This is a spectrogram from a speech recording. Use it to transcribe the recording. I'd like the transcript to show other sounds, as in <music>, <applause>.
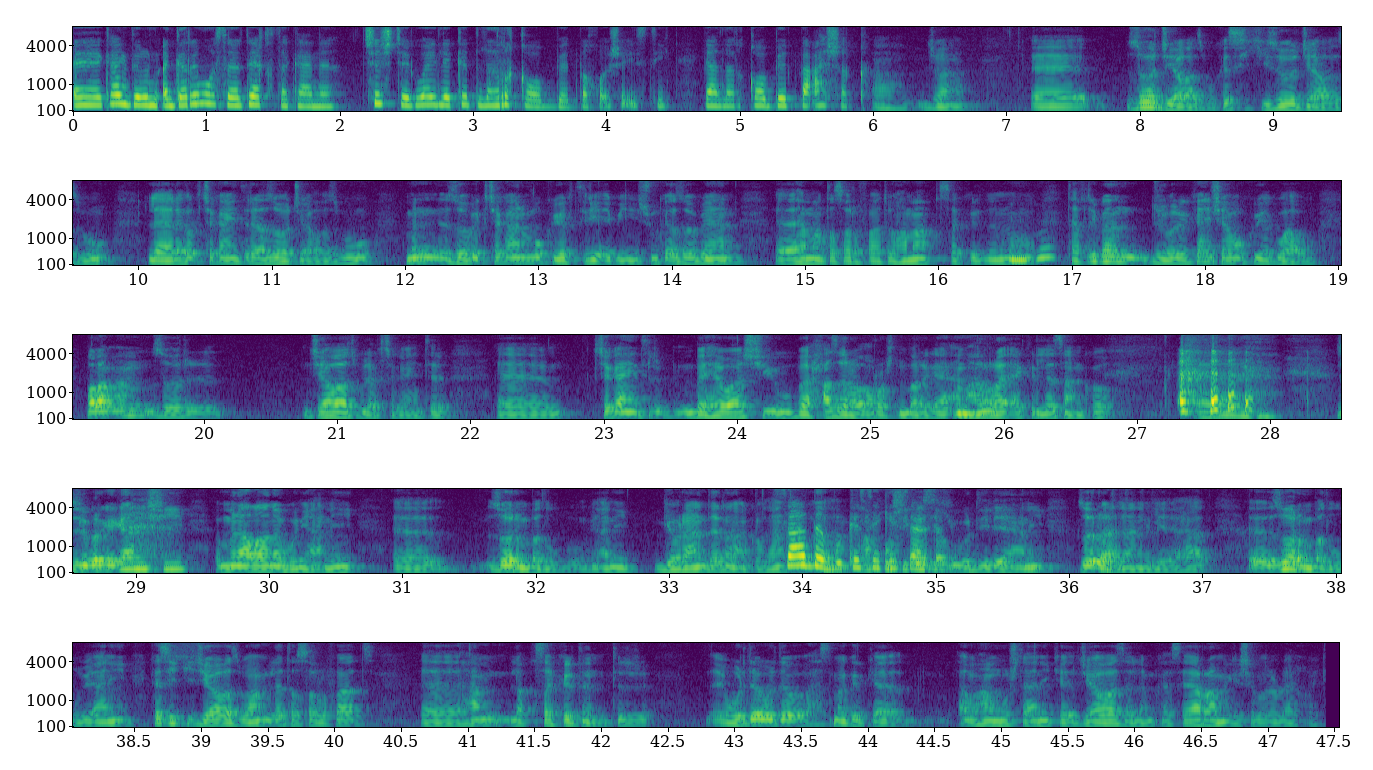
کاک دەرون ئەگەڕێمەوە سەرەتای قسەکانە چ شتێک وای لەکرد لە ڕقەوە بێت بە خۆشەویستی یان لە ڕقەوە بێت بە عاشق جوانە زۆر جیاواز بوو کەسێکی زۆر جیاواز بوو لە لەگەڵ کچەکانی تررا زۆر جیاواز بوو من زۆبێک کچەکان وەکو یەکتری ئەبینی چونکە زۆبیان هەمان تەسەرفات و هەمان قسەکردن و تقریبان جوبەرەکانی شەمە وەکو یەک بوو بەڵام ئەم زۆر جیاواز بوو لە کچەکانی تر. کچەکانی تر بە هێواشی و بە حەزەرەوە ئەڕۆشتن بەرگای ئەم هەڕای ئەکرد لە زانکۆ <laughs> جلبەرگەکانیشی مناڵانە بوون ینی زۆرم بەدڵ بوو. ینی گەوران دەرناکەوت سادە بوو کەسێکی وردی لێ ینی زۆر ئەزدانی لێ هات. زۆرم بەدڵ بوو. ینی کەسێکی جیاواز بام لە تەسەڕفات هەم لە قسەکردن. تر وردە وردە هەستمە کرد کە ئەم هەموو شتانی کە جیاوازە لەم کەسای ڕامەگەشە بەرە لای خۆی.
